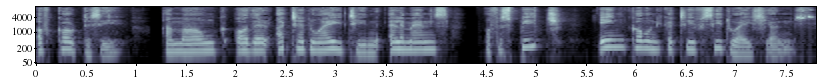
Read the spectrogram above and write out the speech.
of courtesy, among other attenuating elements of speech in communicative situations.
